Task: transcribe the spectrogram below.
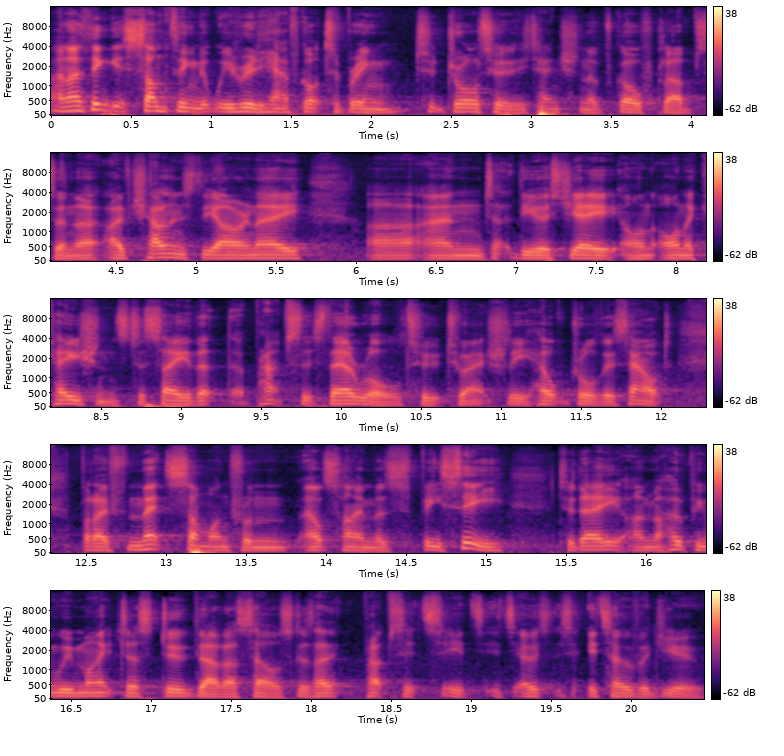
And I think it's something that we really have got to bring to draw to the attention of golf clubs. And I, I've challenged the R&A uh, and the USGA on, on occasions to say that perhaps it's their role to, to actually help draw this out. But I've met someone from Alzheimer's BC today. I'm hoping we might just do that ourselves because perhaps it's, it's, it's, it's overdue.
